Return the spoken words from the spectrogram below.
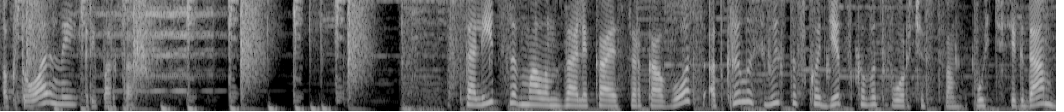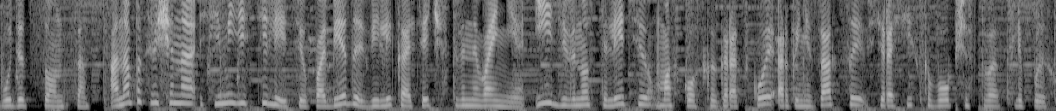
Актуальный репортаж. В столице в малом зале КСРК ВОЗ открылась выставка детского творчества «Пусть всегда будет солнце». Она посвящена 70-летию победы в Великой Отечественной войне и 90-летию Московской городской организации Всероссийского общества слепых.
